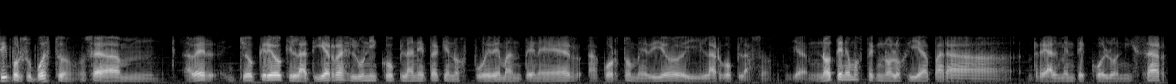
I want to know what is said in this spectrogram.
Sí, por supuesto. O sea, mm, A ver, yo creo que la Tierra es el único planeta que nos puede mantener a corto, medio y largo plazo. Ya no tenemos tecnología para realmente colonizar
